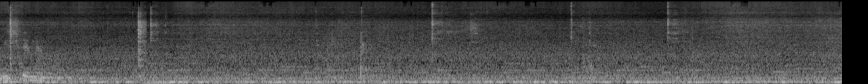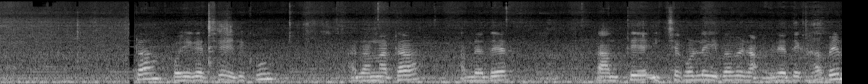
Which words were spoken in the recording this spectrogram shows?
মিশিয়ে নেব। হয়ে গেছে, এই দেখুন রান্নাটা আপনাদের রাঁধতে ইচ্ছে করলে এইভাবে রেঁধে খাবেন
